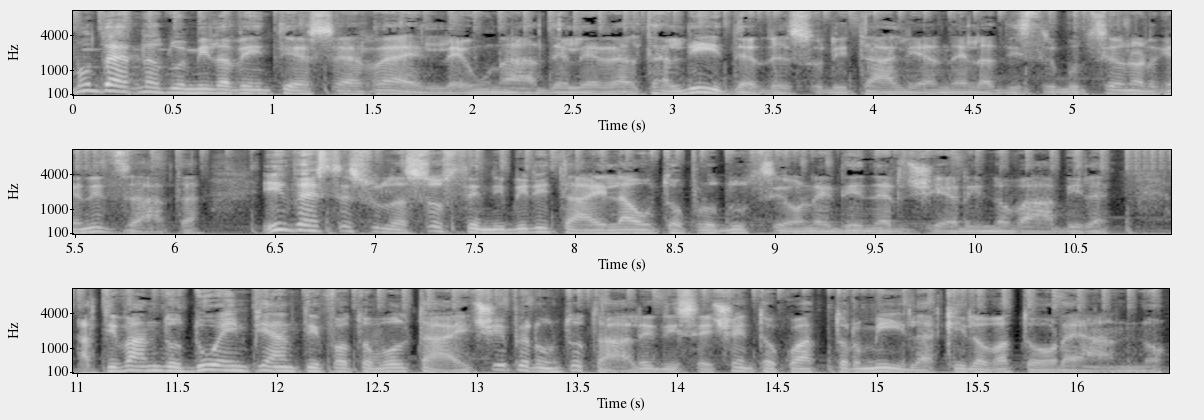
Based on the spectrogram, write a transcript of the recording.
Moderna 2020 SRL, una delle realtà leader del Sud Italia nella distribuzione organizzata, investe sulla sostenibilità e l'autoproduzione di energia rinnovabile, attivando due impianti fotovoltaici per un totale di 604.000 kWh.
